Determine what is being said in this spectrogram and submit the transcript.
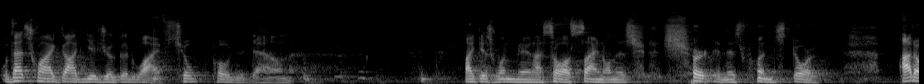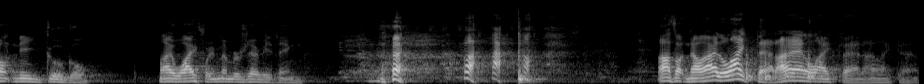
Well, that's why God gives you a good wife. She'll pull you down. Like this one man, I saw a sign on this shirt in this one store. I don't need Google. My wife remembers everything. I thought, no, I like that. I like that. I like that.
